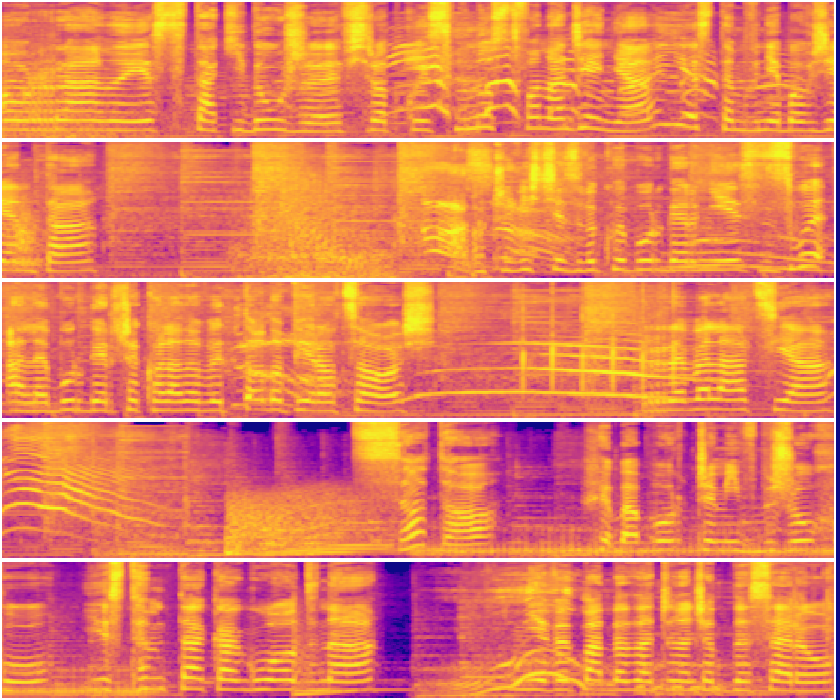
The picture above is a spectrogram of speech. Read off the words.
O rany, jest taki duży. W środku jest mnóstwo nadzienia i jestem w niebo wzięta. Oczywiście zwykły burger nie jest zły, ale burger czekoladowy to dopiero coś. Rewelacja. Co to? Chyba burczy mi w brzuchu. Jestem taka głodna. Nie wypada zaczynać od deseru.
